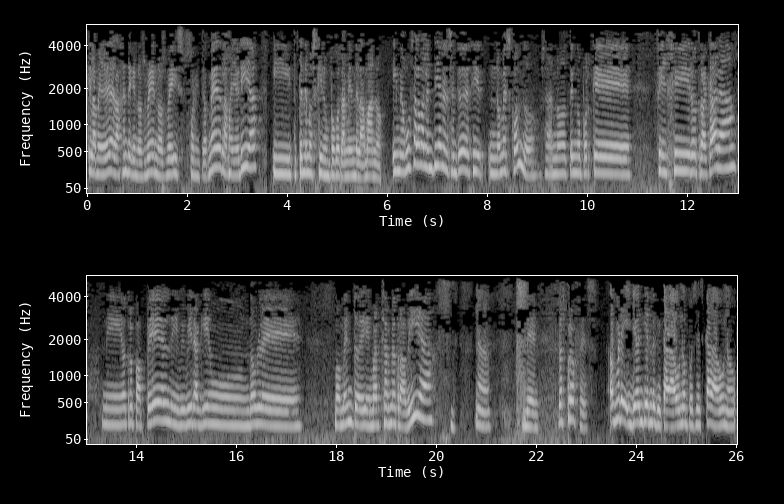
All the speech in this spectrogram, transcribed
que la mayoría de la gente que nos ve, nos veis por internet, la mayoría, y tenemos que ir un poco también de la mano. Y me gusta la valentía en el sentido de decir, no me escondo, o sea, no tengo por qué fingir otra cara, ni otro papel, ni vivir aquí un doble momento y marcharme otra vía. No. Bien. Los profes. Hombre, yo entiendo que cada uno pues es cada uno.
